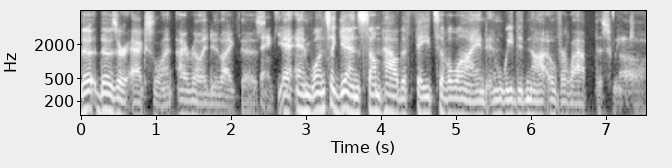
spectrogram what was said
Th- those are excellent. I really do like those. Thank you. A- And, once again, somehow the fates have aligned and we did not overlap this week. Oh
